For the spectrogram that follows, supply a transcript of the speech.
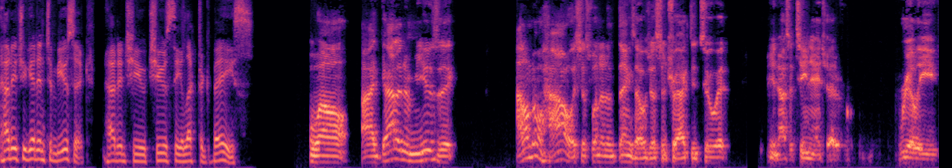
How did you get into music? How did you choose the electric bass? Well, I got into music. I don't know how. It's just one of them things. I was just attracted to it. You know, as a teenager, I had a really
